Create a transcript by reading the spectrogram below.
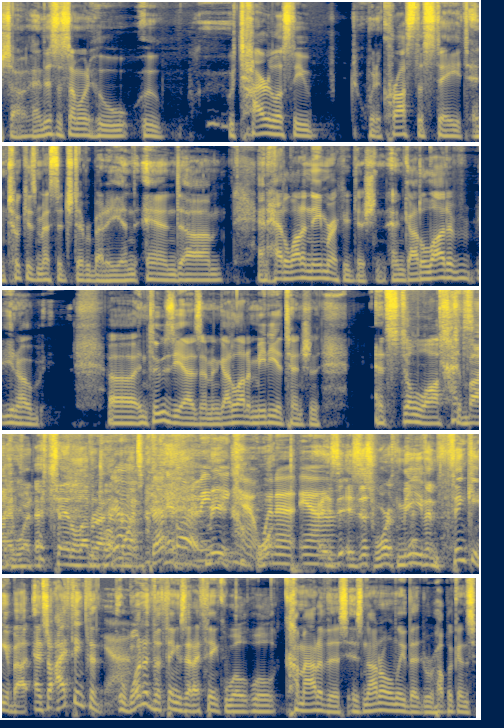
so. And this is someone who, who, who tirelessly went across the state and took his message to everybody and, and, um, and had a lot of name recognition and got a lot of, you know, uh, enthusiasm and got a lot of media attention and still lost that's, by what 10 11 12 yeah, points. That's I mean, he can't win it yeah. is, is this worth me even thinking about? And so i think that yeah. one of the things that i think will will come out of this is not only that republicans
